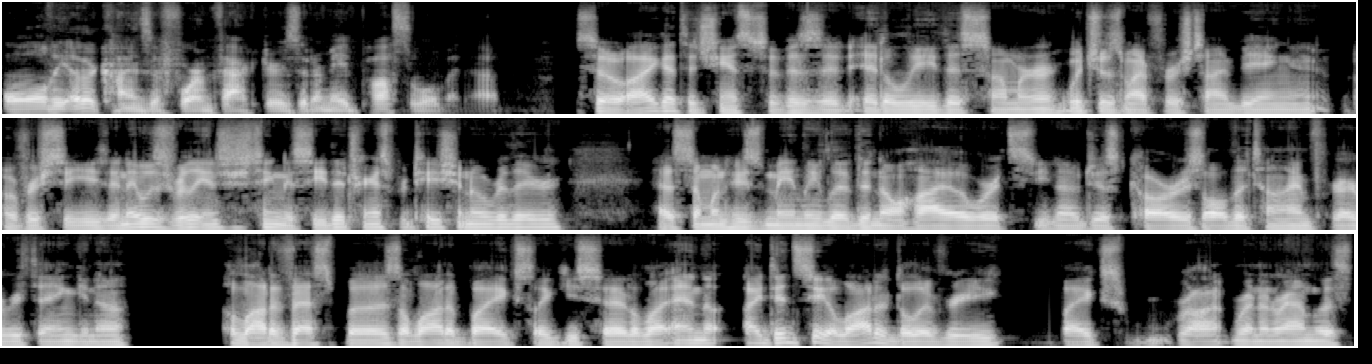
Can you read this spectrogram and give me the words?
all the other kinds of form factors that are made possible by that. So I got the chance to visit Italy this summer, which was my first time being overseas, and it was really interesting to see the transportation over there. As someone who's mainly lived in Ohio, where it's you know just cars all the time for everything, you know, a lot of Vespas, a lot of bikes, like you said, a lot, and I did see a lot of delivery bikes running around with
